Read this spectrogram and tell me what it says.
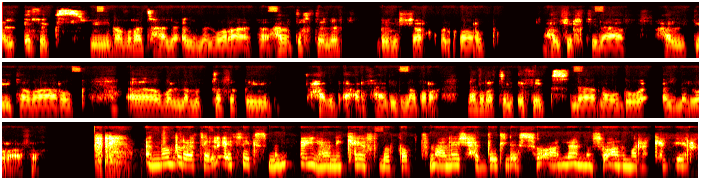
ال ethics في نظرتها لعلم الوراثة هل تختلف بين الشرق والغرب؟ هل في اختلاف؟ هل في تضارب؟ أه ولا متفقين؟ حابب أعرف هذه النظرة نظرة ال ethics لموضوع علم الوراثة نظرة ال ethics من يعني كيف بالضبط؟ معليش حدد لي السؤال لأنه سؤال مرة كبير.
